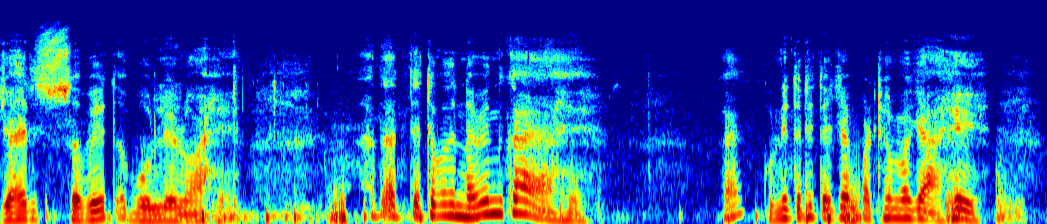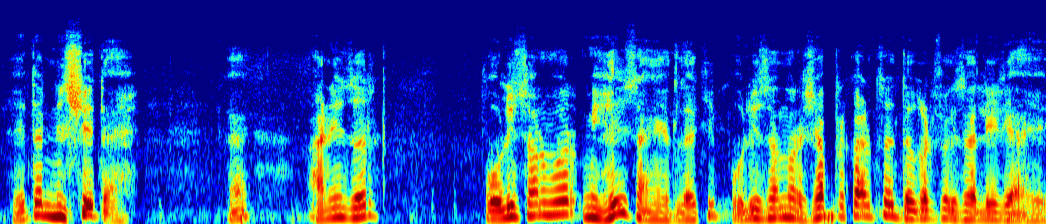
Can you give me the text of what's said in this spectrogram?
जाहीर सभेत बोललेलो आहे. आता त्याच्यामध्ये नवीन काय आहे? काय? कुणीतरी त्याच्या पाठीमागे आहे हे तर निश्चित आहे. काय? आणि जर पोलिसांवर मी हेही सांगितलं की पोलिसांवर अशा प्रकारचं दगडफेक झालेली आहे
